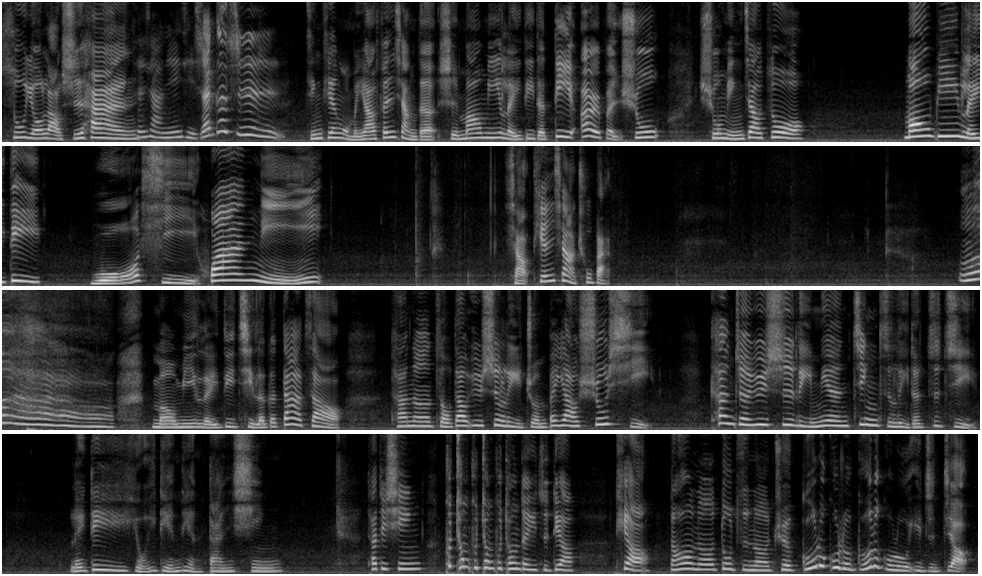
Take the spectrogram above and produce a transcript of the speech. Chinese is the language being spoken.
苏有老师和分享你一起说故事。今天我们要分享的是《猫咪雷蒂》的第二本书，书名叫做《猫咪雷蒂》，我喜欢你。小天下出版。哇！猫咪雷蒂起了个大早，他呢走到浴室里，准备要梳洗。看着浴室里面镜子里的自己，雷蒂有一点点担心。他的心扑通扑通扑通的一直跳跳，然后呢，肚子呢却咕噜咕噜咕噜咕噜一直叫。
